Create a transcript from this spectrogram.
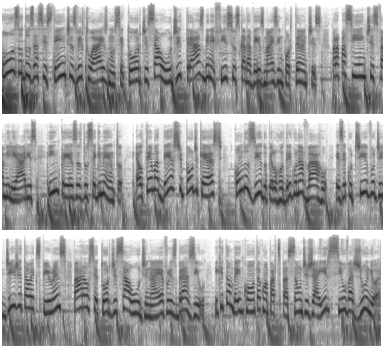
Uso dos assistentes virtuais no setor de saúde traz benefícios cada vez mais importantes para pacientes, familiares e empresas do segmento. É o tema deste podcast conduzido pelo Rodrigo Navarro, executivo de Digital Experience para o setor de saúde na Everest Brasil, e que também conta com a participação de Jair Silva Júnior,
